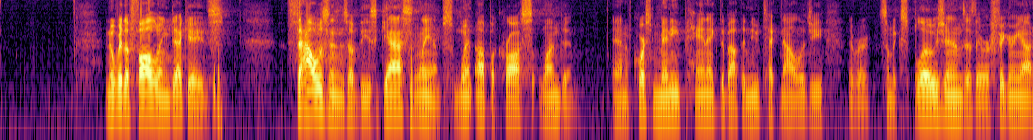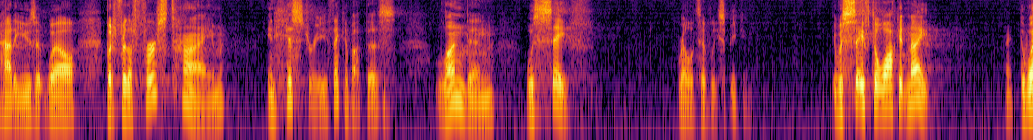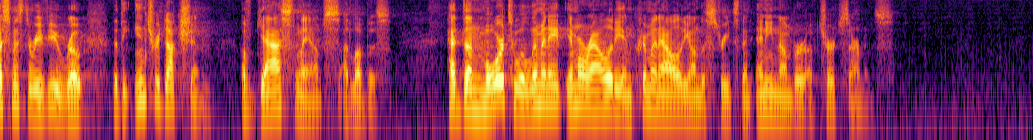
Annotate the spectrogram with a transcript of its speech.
And over the following decades, thousands of these gas lamps went up across London. And of course, many panicked about the new technology. There were some explosions as they were figuring out how to use it well. But for the first time in history, think about this London was safe, relatively speaking. It was safe to walk at night. Right? The Westminster Review wrote that the introduction of gas lamps, I love this, had done more to eliminate immorality and criminality on the streets than any number of church sermons.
